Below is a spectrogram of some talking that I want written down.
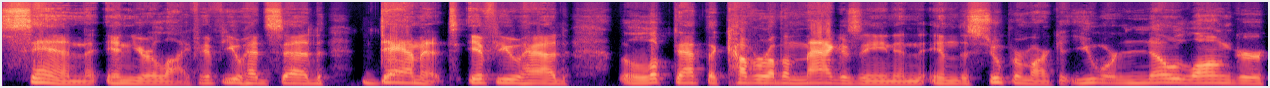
sin in your life, if you had said, damn it, if you had looked at the cover of a magazine in, in the supermarket, you were no longer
